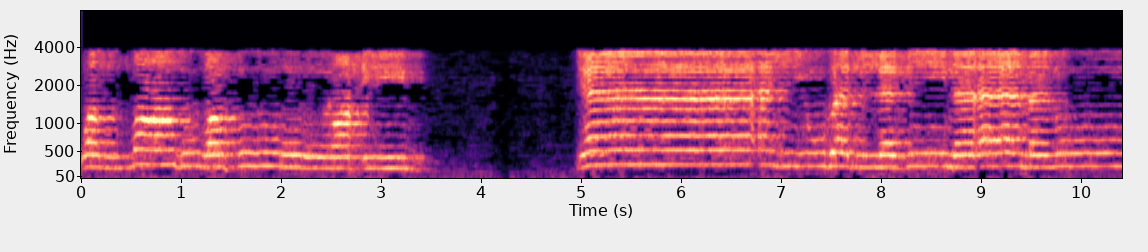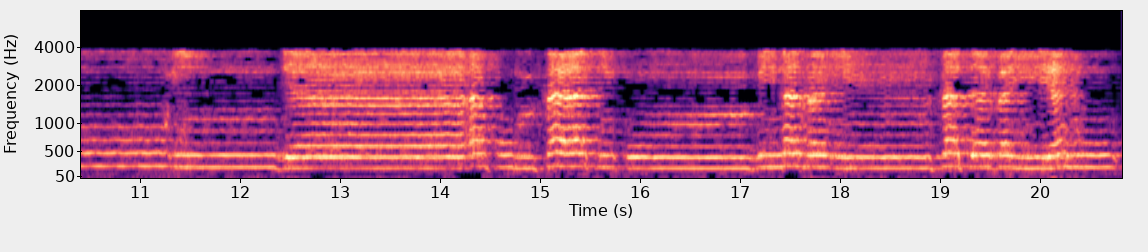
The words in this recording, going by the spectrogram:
والله غفور رحيم. يا أيها الذين آمنوا إن جاءكم فاتق بنبأ فتبينوا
